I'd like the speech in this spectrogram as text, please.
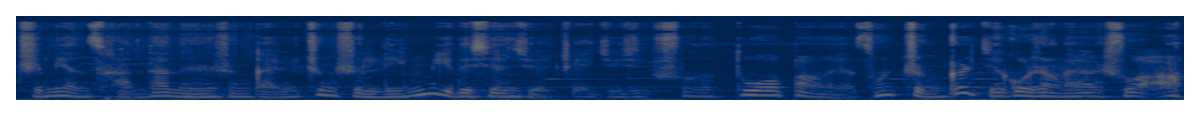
直面惨淡的人生，敢于正视淋漓的鲜血”，这句说的多棒呀！从整个结构上来说啊。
